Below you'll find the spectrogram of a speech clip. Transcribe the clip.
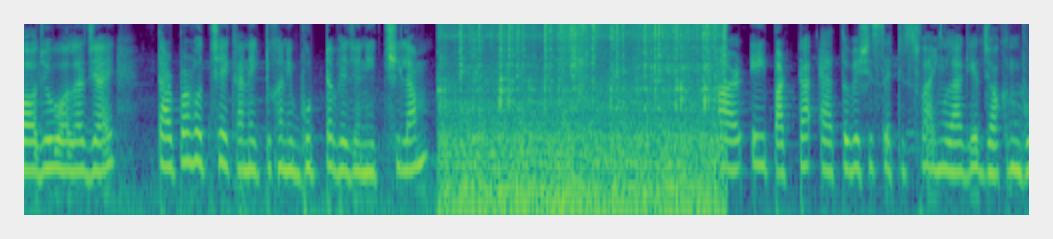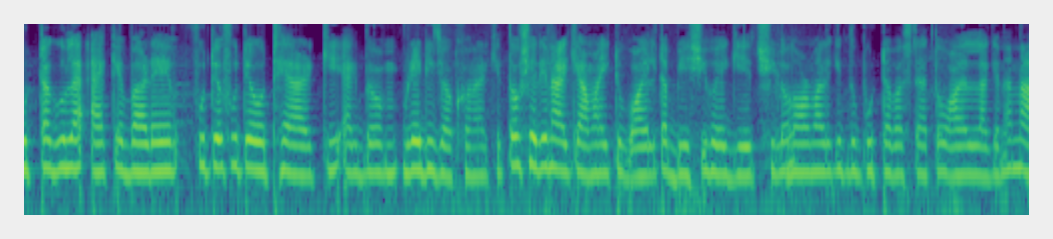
গজও বলা যায়। তারপর হচ্ছে এখানে একটুখানি ভুট্টা ভেজে নিচ্ছিলাম। আর এই পাটটা এত বেশি স্যাটিসফাইং লাগে যখন ভুট্টাগুলা একেবারে ফুটে ফুটে ওঠে আর কি, একদম রেডি যখন আর কি। তো সেদিন আর কি আমার একটু অয়েলটা বেশি হয়ে গিয়েছিল। নর্মালি কিন্তু ভুট্টা বাজতে এত অয়েল লাগে না না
